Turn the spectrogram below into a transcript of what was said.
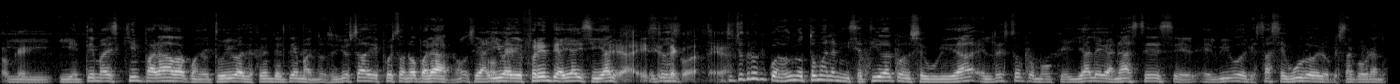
ok. y, y el tema es quién paraba cuando tú ibas de frente al tema. Entonces yo estaba dispuesto a no parar, ¿no? O sea, iba de frente allá y si ya. Ya, y si te entonces, coda- ya. entonces yo creo que cuando uno toma la iniciativa con seguridad, el resto como que ya le ganaste el, el vivo de que está seguro de lo que está cobrando.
